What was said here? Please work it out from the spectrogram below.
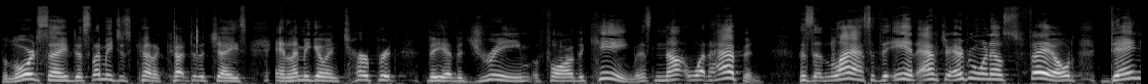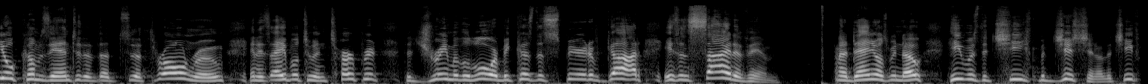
the Lord saved us. Let me just kind of cut to the chase and let me go interpret the, uh, the dream for the king. But that's not what happened. Because at last, at the end, after everyone else failed, Daniel comes into the, the, to the throne room and is able to interpret the dream of the Lord because the Spirit of God is inside of him. Now, Daniel, as we know, he was the chief magician or the chief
